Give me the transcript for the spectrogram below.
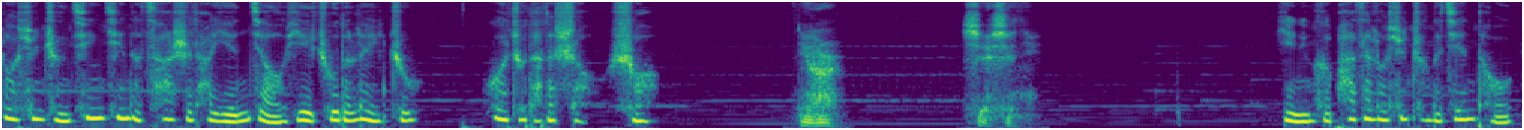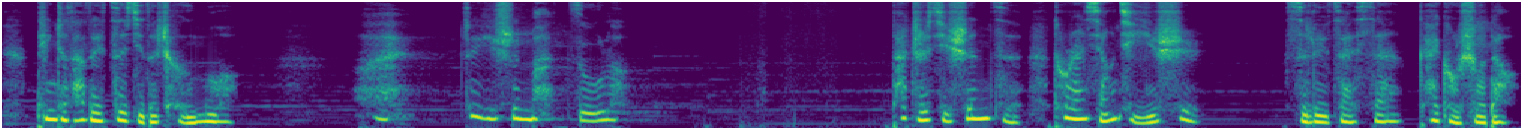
洛宣城轻轻的擦拭他眼角溢出的泪珠，握住他的手说：‘宁儿，谢谢你。尹宁鹤趴在洛宣城的肩头，听着他对自己的承诺。唉，这一世满足了。他直起身子，突然想起一事，思虑再三，开口说道：“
